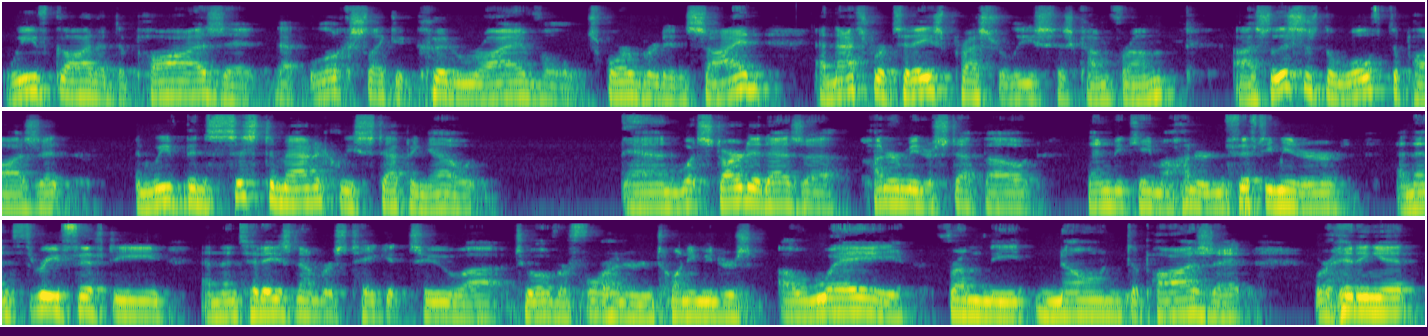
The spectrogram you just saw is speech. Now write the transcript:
we've got a deposit that looks like it could rival Torbrit inside. And that's where today's press release has come from. Uh, so this is the Wolf deposit, and we've been systematically stepping out. And what started as a 100 meter step out then became 150 meter, and then 350, and then today's numbers take it to uh, to over 420 meters away from the known deposit. We're hitting it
